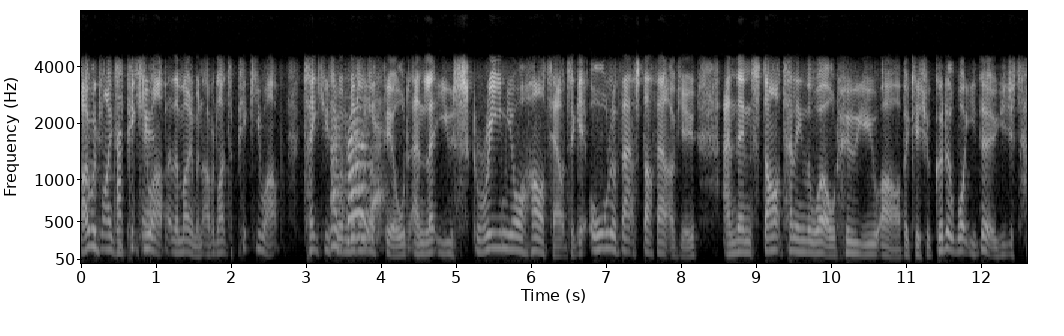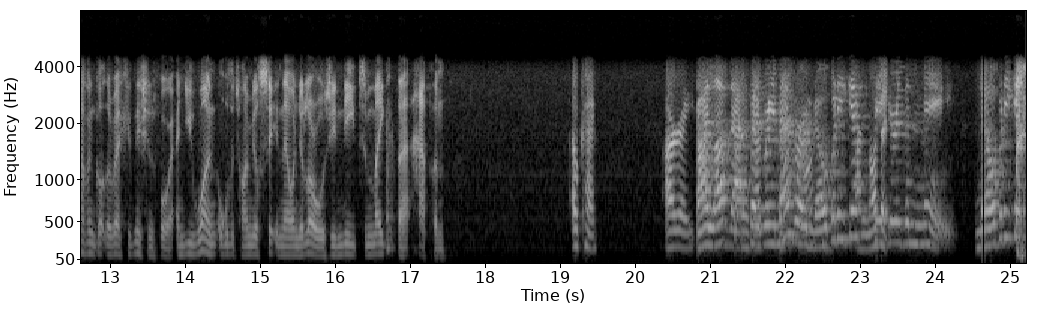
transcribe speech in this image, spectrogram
I would like to That's pick you up at the moment. I would like to pick you up, take you oh, to And a middle of the field, and let you scream your heart out to get all of that stuff out of you, and then start telling the world who you are because you're good at what you do. You just haven't got the recognition for it, and you won't all the time. You're sitting there on your laurels. You need to make that happen. Okay, all right. I love that. Oh, but remember, awesome. nobody gets I love it. bigger than me. Nobody gets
